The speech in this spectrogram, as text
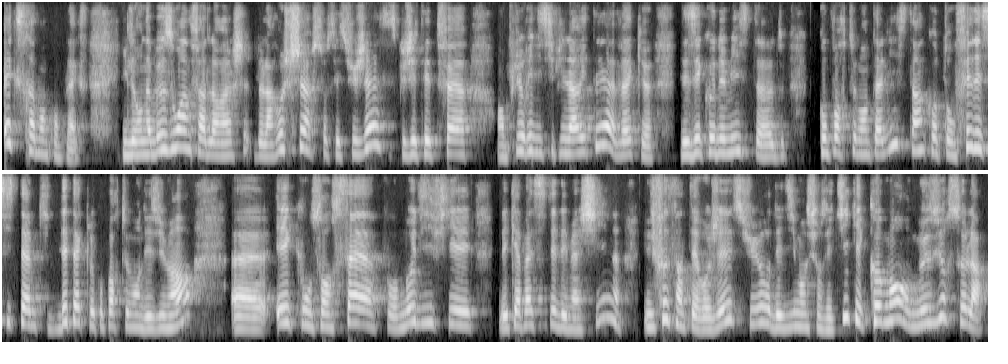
extrêmement complexe. Il en a besoin de faire de la, recherche sur ces sujets. C'est ce que été de faire en pluridisciplinarité avec euh, des économistes euh, comportementalistes. Hein, quand on fait des systèmes qui détectent le comportement des humains euh, et qu'on s'en sert pour modifier les capacités des machines, il faut s'interroger sur des dimensions éthiques et comment on mesure cela.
